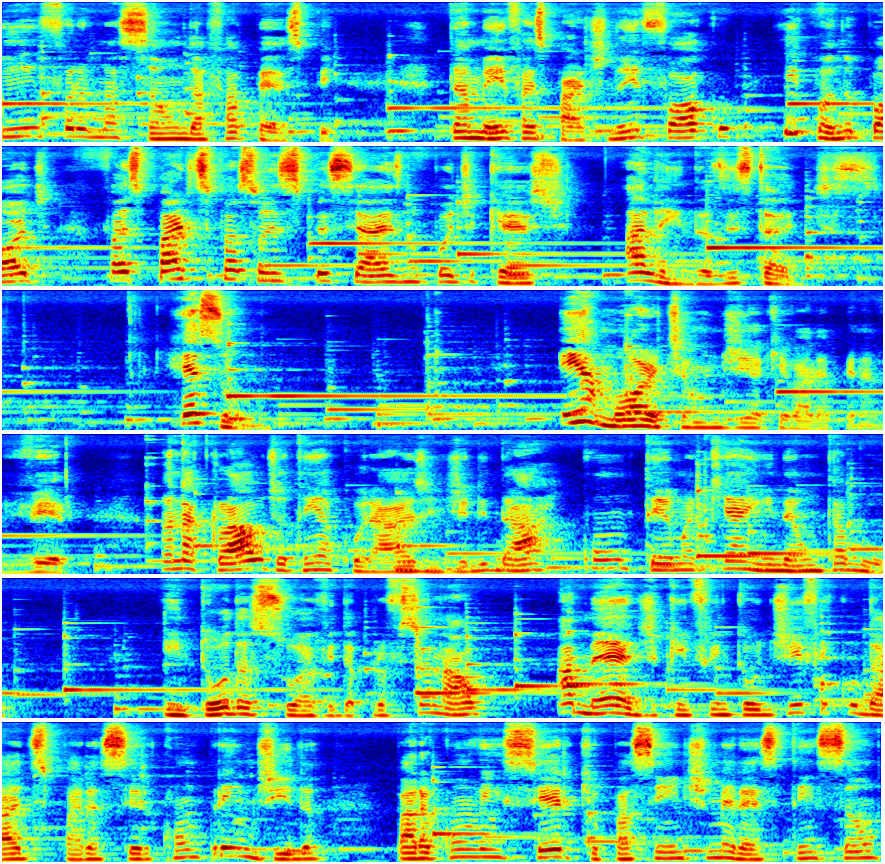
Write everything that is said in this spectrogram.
e Informação da FAPESP. Também faz parte do Enfoco e, quando pode, faz participações especiais no podcast Além das Estantes. Resumo: Em A Morte é um Dia que Vale a Pena Viver, Ana Cláudia tem a coragem de lidar com um tema que ainda é um tabu em toda a sua vida profissional, a médica enfrentou dificuldades para ser compreendida, para convencer que o paciente merece atenção,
